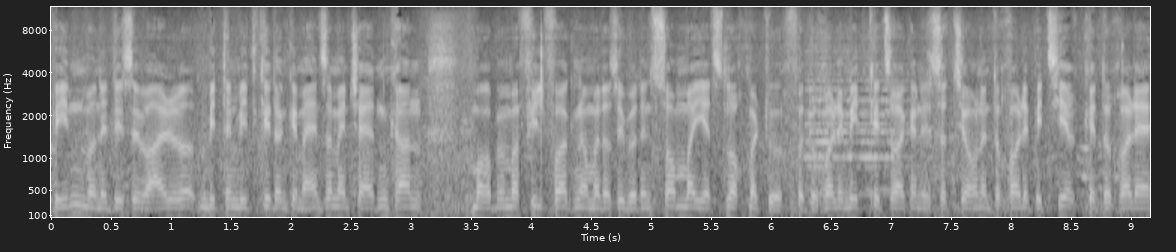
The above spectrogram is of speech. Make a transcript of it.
bin, wenn ich diese Wahl mit den Mitgliedern gemeinsam entscheiden kann, habe ich mir viel vorgenommen, dass ich über den Sommer jetzt nochmal durchfahre. Durch alle Mitgliedsorganisationen, durch alle Bezirke, durch alle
